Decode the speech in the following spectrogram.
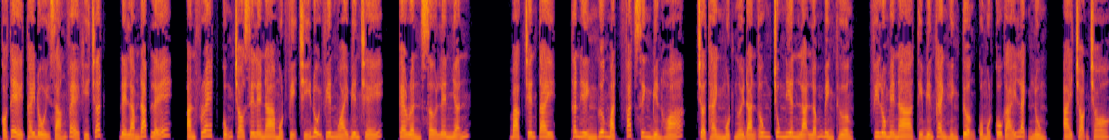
có thể thay đổi dáng vẻ khí chất, để làm đáp lễ. Alfred cũng cho Selena một vị trí đội viên ngoài biên chế, Karen sờ lên nhẫn. Bạc trên tay, thân hình gương mặt phát sinh biến hóa, trở thành một người đàn ông trung niên lạ lẫm bình thường. Philomena thì biến thành hình tượng của một cô gái lạnh lùng, ai chọn cho?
